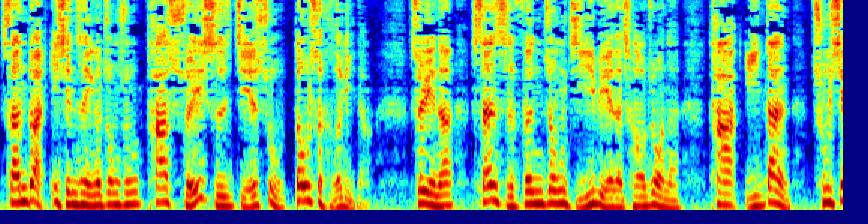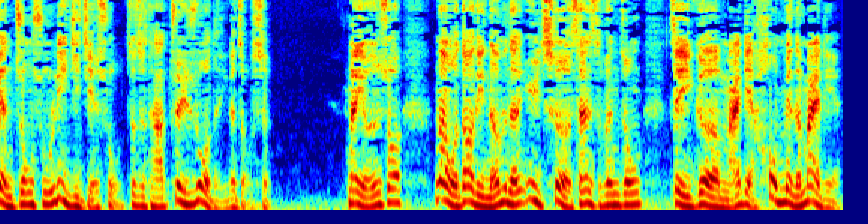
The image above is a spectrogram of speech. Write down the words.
三段一形成一个中枢，它随时结束都是合理的。所以呢，三十分钟级别的操作呢，它一旦出现中枢立即结束，这是它最弱的一个走势。那有人说，那我到底能不能预测三十分钟这一个买点后面的卖点？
